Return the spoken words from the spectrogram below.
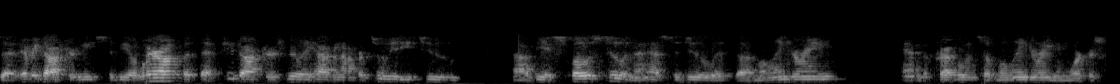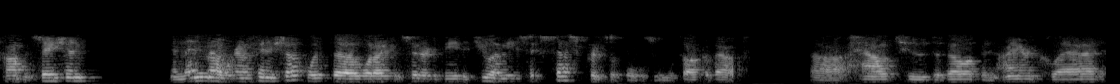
that every doctor needs to be aware of, but that few doctors really have an opportunity to uh, be exposed to, and that has to do with uh, malingering and the prevalence of malingering in workers' compensation. And then uh, we're going to finish up with uh, what I consider to be the QME success principles, and we'll talk about uh, how to develop an ironclad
